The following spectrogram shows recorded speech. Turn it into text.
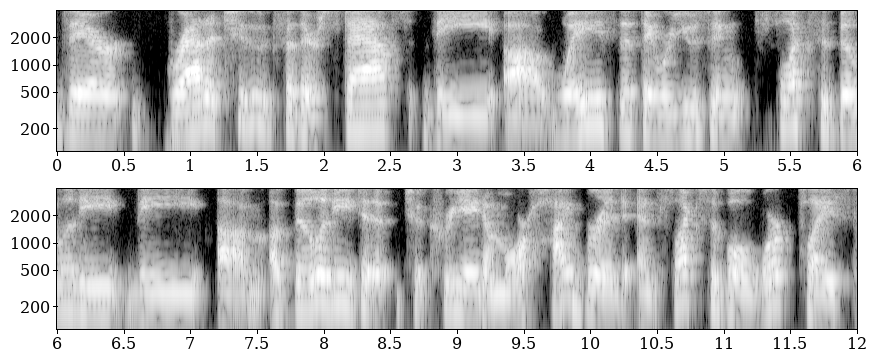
their gratitude for their staffs, the uh, ways that they were using flexibility, the um, ability to, to create a more hybrid and flexible workplace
